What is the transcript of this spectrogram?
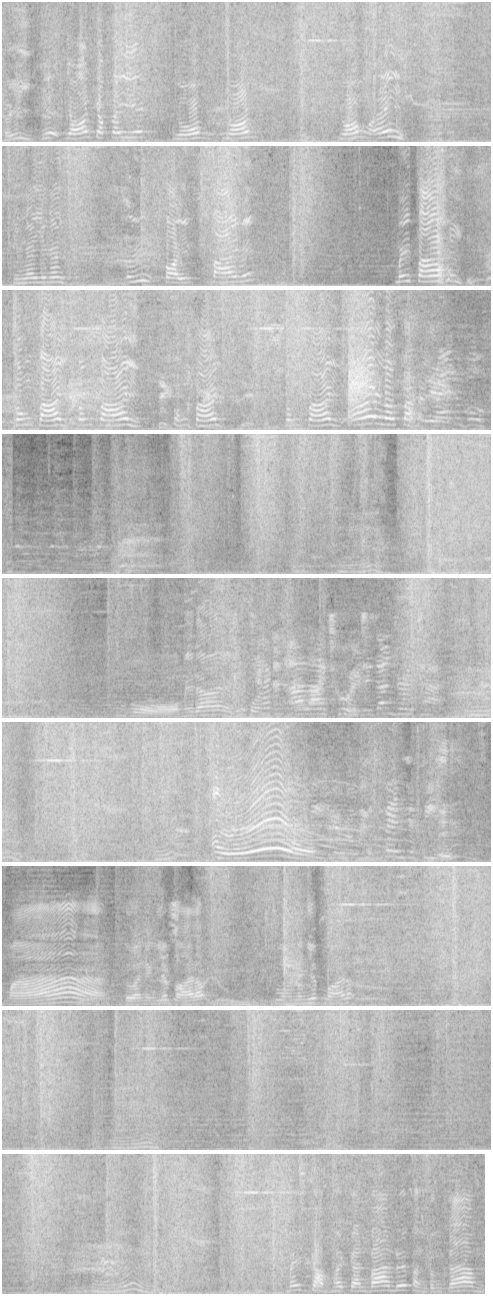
เฮ้ยย้อนกลับไปอีกงงงงงงเอ้ยยังไงยังไงเอ้ยต่อยตายไหม ไม่ตาย ต้องตาย ต้องตาย ต้องตาย ต้องตาย เอ้ย เราตายเอง Incredible. โอ้โห ไม่ได้ทุกคน An allied turret is under attack. เอ้ย The hero has been defeated. มา ตัวหนึ่งเรียบร้อยแล้ว ตัวหนึ่งเรียบร้อยแล้ว อืม ไม่กลับมากันบ้านด้วยฝั่งตรงข้าม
